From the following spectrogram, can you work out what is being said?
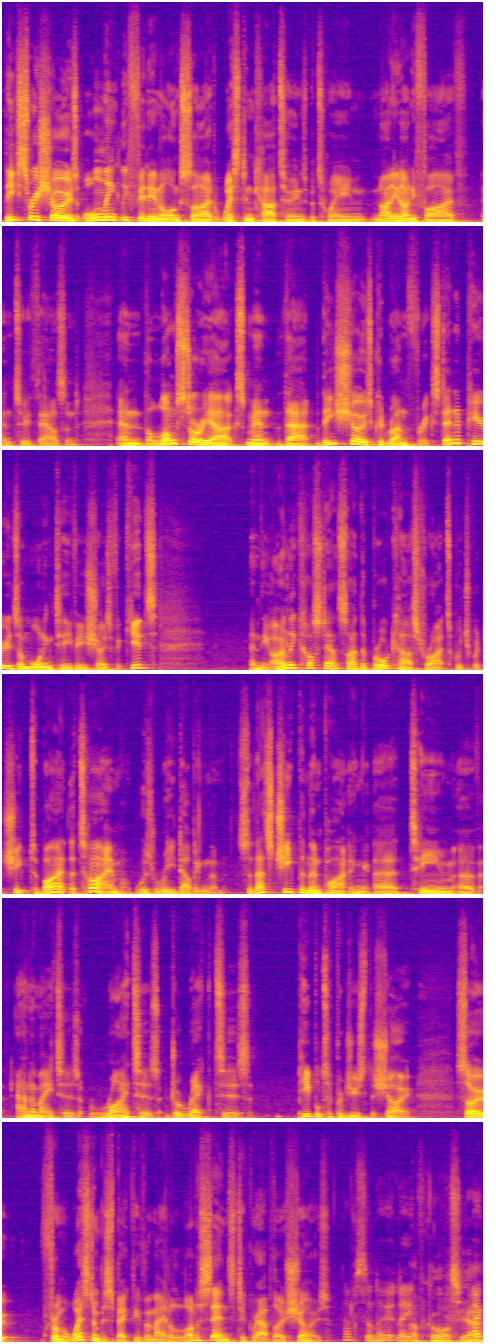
These three shows all neatly fit in alongside Western cartoons between 1995 and 2000. And the long story arcs meant that these shows could run for extended periods on morning TV shows for kids, and the only cost outside the broadcast rights, which were cheap to buy at the time, was redubbing them. So that's cheaper than buying a team of animators, writers, directors, people to produce the show. So, from a Western perspective, it made a lot of sense to grab those shows. Absolutely. Of course, yeah. I,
